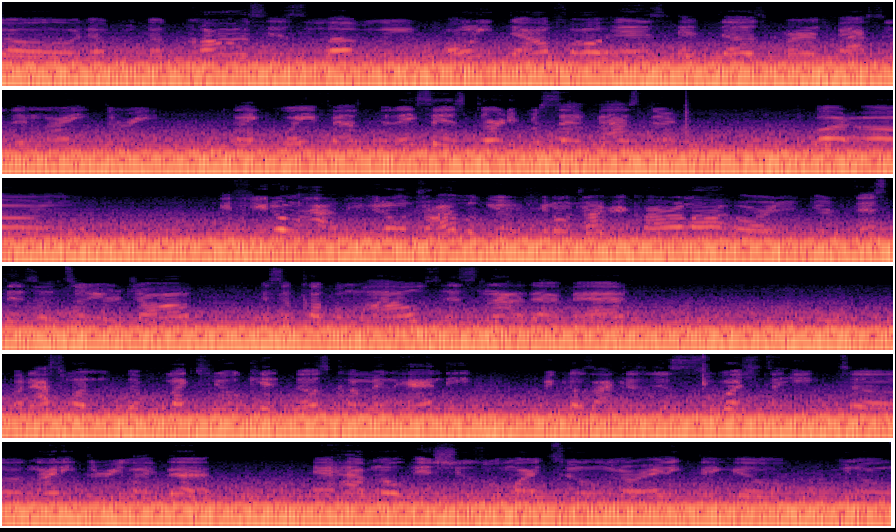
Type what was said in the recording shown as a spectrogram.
So the, the cost is lovely. Only downfall is it does burn faster than 93, like way faster. They say it's 30% faster, but um, if you don't have, if you don't drive, if you don't drive your car a lot or your distance until your job is a couple miles, it's not that bad. But that's when the flex fuel kit does come in handy because I can just switch to eat to 93 like that and have no issues with my tune or anything. It'll, you know,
